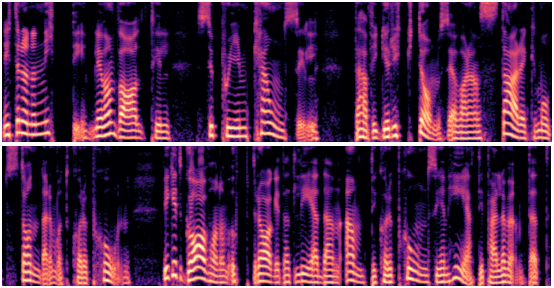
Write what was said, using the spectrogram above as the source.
1990 blev han vald till Supreme Council där han fick rykte om sig att vara en stark motståndare mot korruption, vilket gav honom uppdraget att leda en antikorruptionsenhet i parlamentet.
